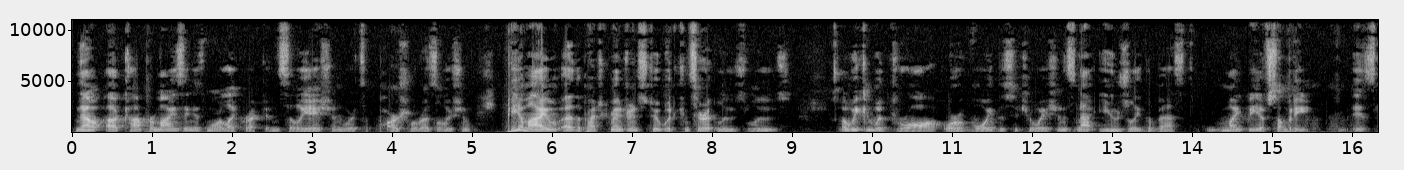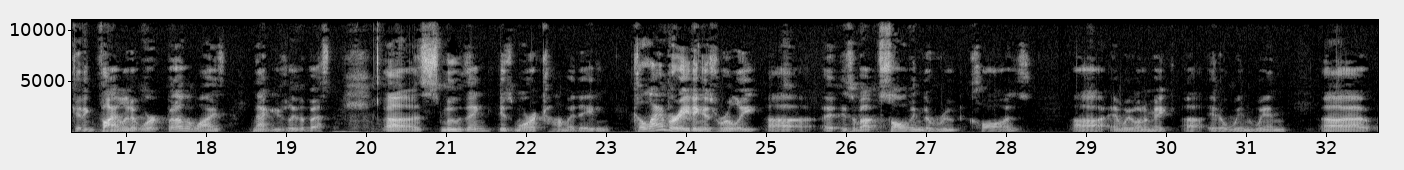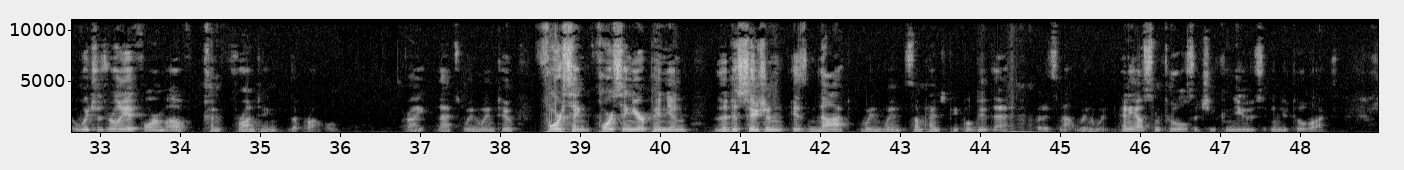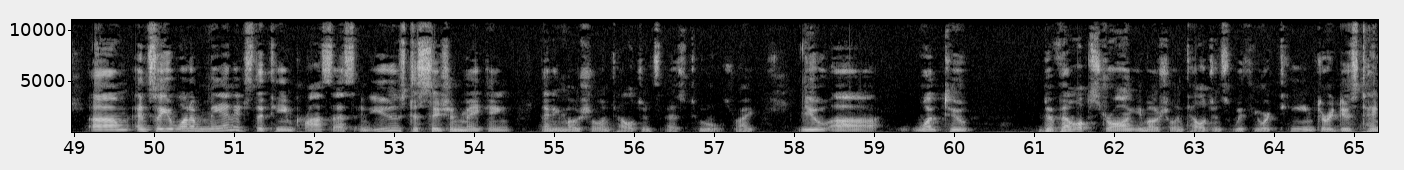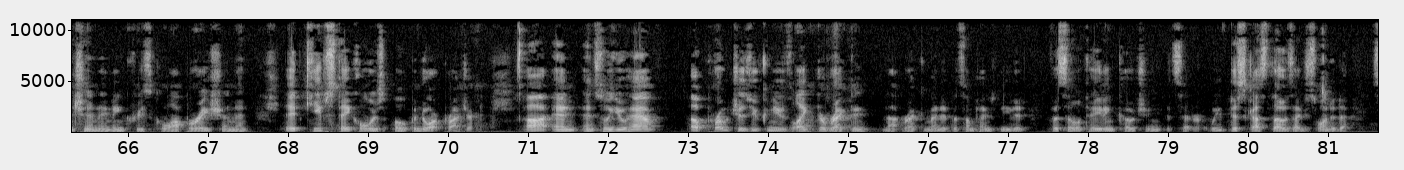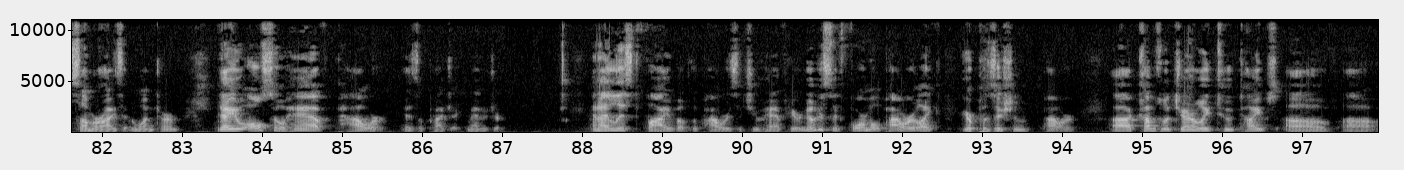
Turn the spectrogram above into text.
Now, uh, compromising is more like reconciliation, where it's a partial resolution. PMI, uh, the Project Manager Institute, would consider it lose-lose. Uh, we can withdraw or avoid the situation. It's not usually the best. It might be if somebody is getting violent at work, but otherwise, not usually the best. Uh, smoothing is more accommodating. Collaborating is really uh, is about solving the root cause uh, and we want to make uh, it a win-win, uh, which is really a form of confronting the problem, right? That's win-win too. Forcing, forcing your opinion, the decision is not win-win. Sometimes people do that, but it's not win-win. Anyhow, some tools that you can use in your toolbox. Um, and so you want to manage the team process and use decision making and emotional intelligence as tools, right? You uh, want to develop strong emotional intelligence with your team to reduce tension and increase cooperation and it keeps stakeholders open to our project. Uh, and and so you have approaches you can use like directing not recommended but sometimes needed facilitating coaching etc we've discussed those. I just wanted to summarize it in one term. Now you also have power as a project manager and I list five of the powers that you have here. Notice that formal power, like your position power, uh, comes with generally two types of uh,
